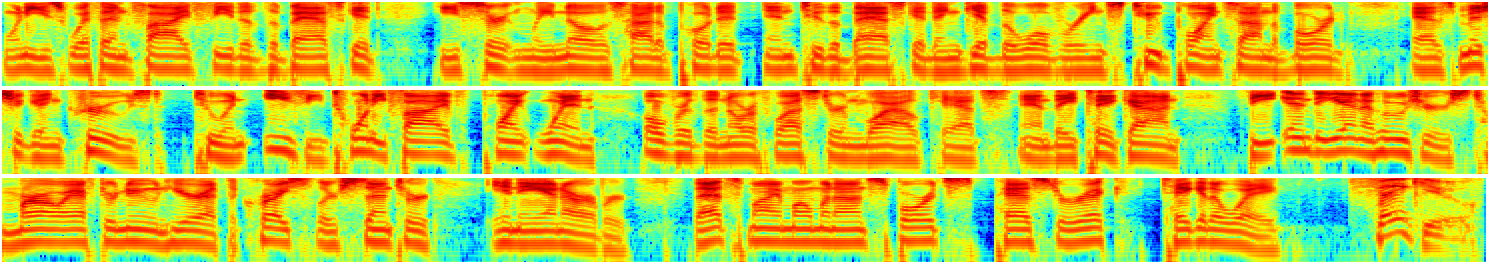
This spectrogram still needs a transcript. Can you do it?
When he's within five feet of the basket, he certainly knows how to put it into the basket and give the Wolverines two points on the board as Michigan cruised to an easy 25 point win over the Northwestern Wildcats. And they take on the Indiana Hoosiers tomorrow afternoon here at the Crisler Center in Ann Arbor. That's my moment on sports. Pastor Rick, take it away. Thank you.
